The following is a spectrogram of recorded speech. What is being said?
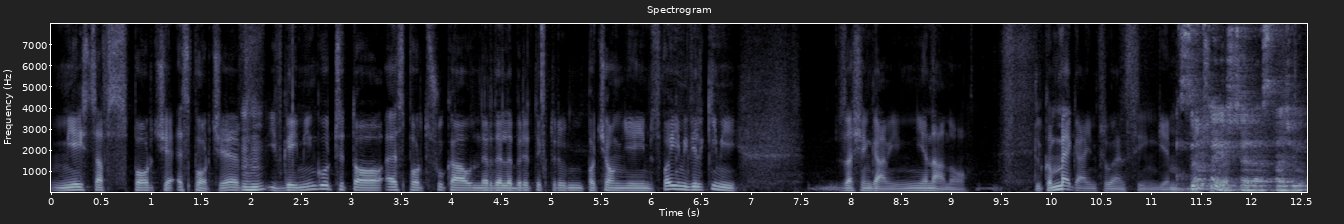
miejsca w sporcie, e-sporcie w, Mhm. i w gamingu, czy to e-sport szukał nerdelebryty, którym pociągnie im swoimi wielkimi zasięgami, nie nano, tylko mega influencingiem. Zrób to jeszcze raz, Taziu.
